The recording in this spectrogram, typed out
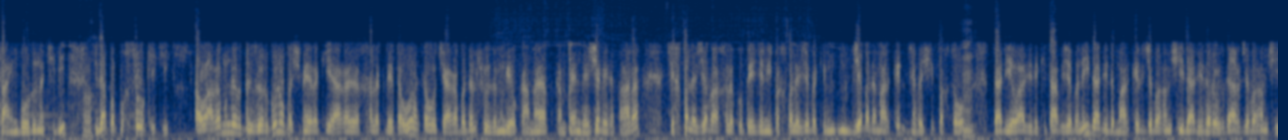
ساين بورډونه چې دي دا په پښتو کې کی او هغه موږ د زورګونو په شمیره کې هغه خلک دې ته وهڅو چې هغه بدل شو زموږ یو کامیاب کمپاین د ژبې لپاره چې خپل ژبه خلکو پیژني په خپل ژبه کې ژبه د مارکیټ ژبه شي پښتو دا دی یوازې د کتاب ژبه نه دا دی د مارکیټ ژبه هم شي دا دی د روزګار ژبه هم شي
